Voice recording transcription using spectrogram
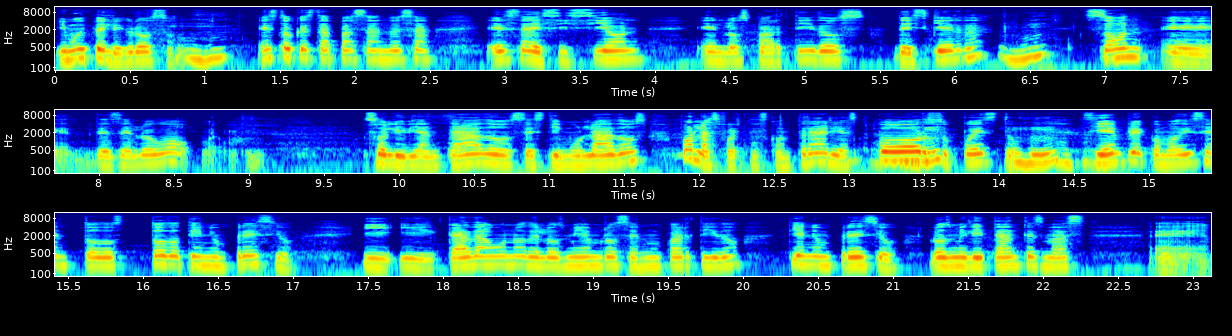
y muy peligroso. Uh -huh. Esto que está pasando, esa, esa escisión en los partidos de izquierda, uh -huh. son, eh, desde luego, soliviantados, estimulados por las fuerzas contrarias, por uh -huh. supuesto. Siempre, como dicen todos, todo tiene un precio. Y, y, cada uno de los miembros en un partido tiene un precio. Los militantes más, eh,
